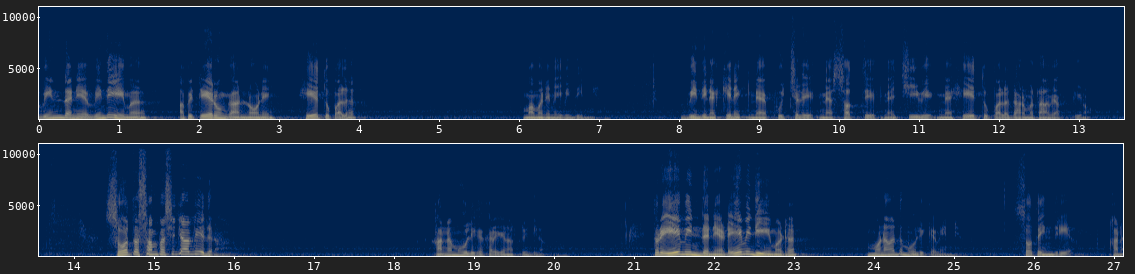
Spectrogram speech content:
වින්දනය විඳීම අපි තේරුම් ගන්න ඕනේ හේතුඵල මම නෙමෙයි විඳින්නේ. විඳින කෙනෙක් නෑ, පුච්චලයක් නෑ, සත්වයක් නෑ, ජීවියෙක් නෑ හේතුඵල ධර්මතාවයක් තියෙනවා. සෝත සම්පස්සජා වේදනා. කන මූලික කරගෙනත් විඳිනවා. ඒතර ඒ වින්දනයට, ඒ විඳීමට මොනවද මූලික වෙන්නේ? සෝත ඉන්ද්‍රිය, කන.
